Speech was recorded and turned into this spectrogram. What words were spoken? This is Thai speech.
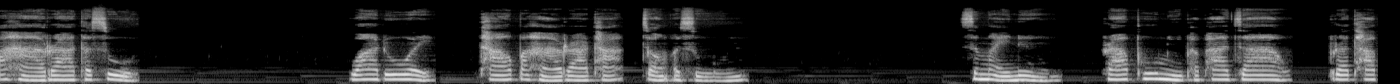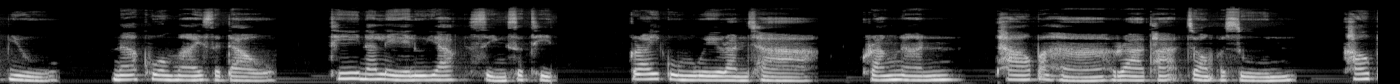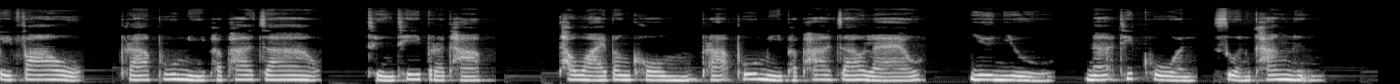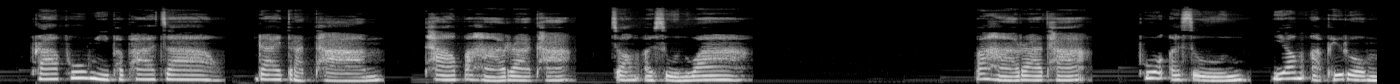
ปหาราทสูตร ว่าด้วย เท้าปหาราทะจอมอสูร สมัยหนึ่ง พระผู้มีพระภาคเจ้า ประทับอยู่ณควงไม้สะเดา ที่นเลลุยักษ์สิงสถิต ใกล้กรุงเวรัญชา ครั้งนั้น เท้าปหาราทะจอมอสูร เข้าไปเฝ้า พระผู้มีพระภาคเจ้า ถึงที่ประทับ ถวายบังคมพระผู้มีพระภาคเจ้าแล้ว ยืนอยู่ณที่ควรส่วนข้างหนึ่ง พระผู้มีพระภาคเจ้า ได้ตรัสถามเท้าปหาราทะ จอมอสูรว่า ปหาราทะ พวกอสูรย่อมอภิรม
